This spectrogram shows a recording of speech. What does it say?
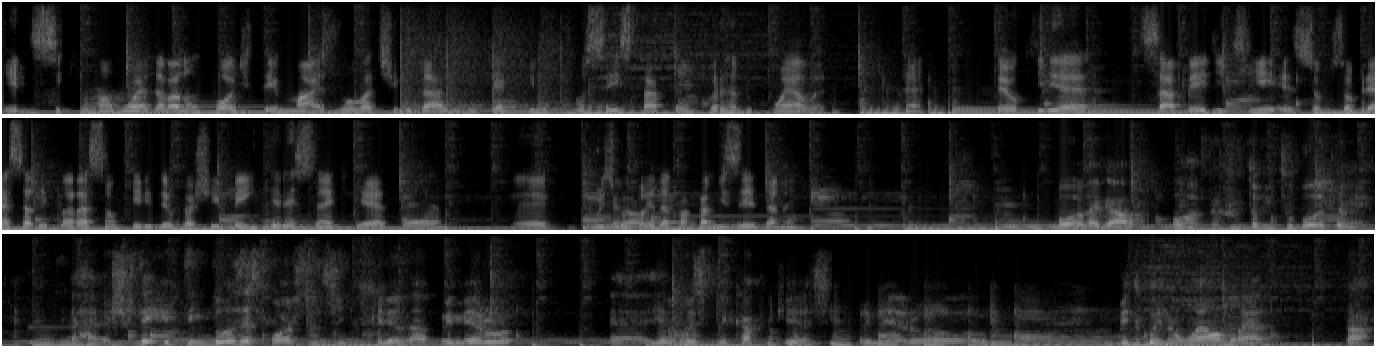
ele disse que uma moeda ela não pode ter mais volatilidade do que aquilo que você está comprando com ela. Né? Então eu queria saber de ti eh, sobre essa declaração que ele deu que eu achei bem interessante. É até é, por isso que eu falei da tua camiseta, né? Pô, legal. Pô, pergunta muito boa também. É, acho que tem, tem duas respostas assim, que eu queria dar. Primeiro, é, e eu vou explicar por quê. Assim, primeiro, Bitcoin não é uma moeda, tá?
